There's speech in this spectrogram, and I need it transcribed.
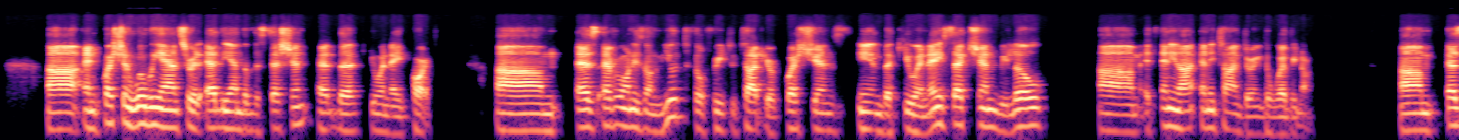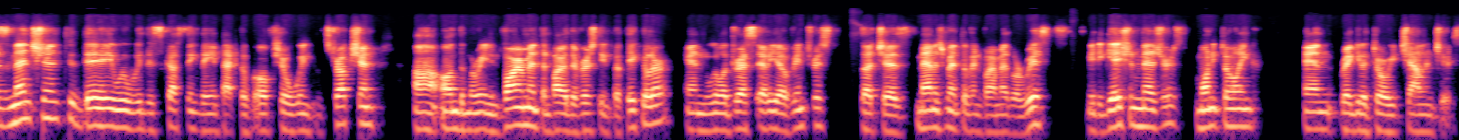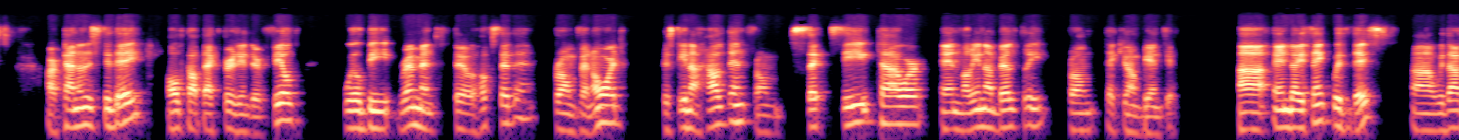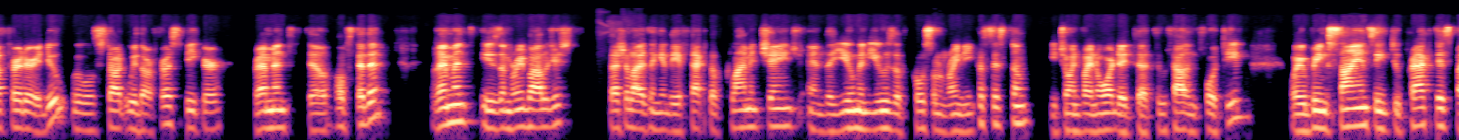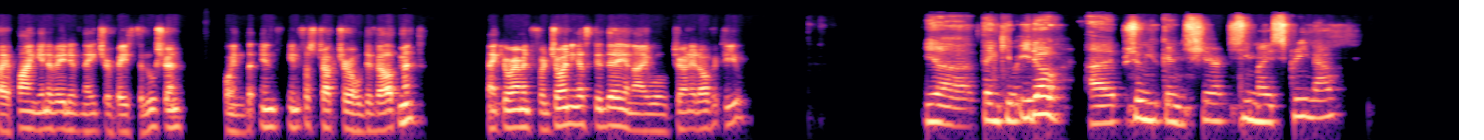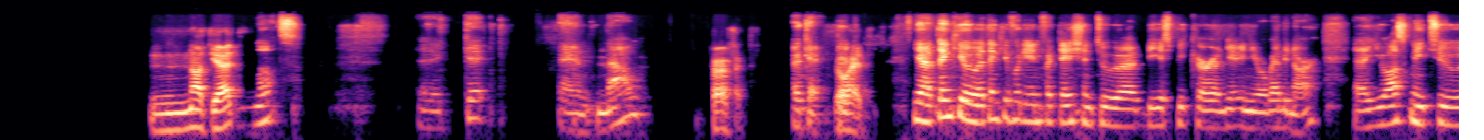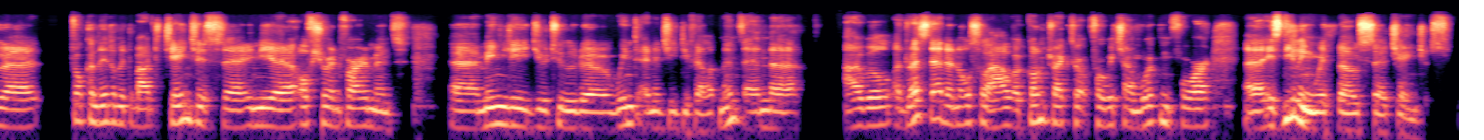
uh, and question will be answered at the end of the session at the Q&A part. Um, as everyone is on mute, feel free to type your questions in the Q&A section below um, at any, any time during the webinar. Um, as mentioned, today we will be discussing the impact of offshore wind construction uh, on the marine environment and biodiversity in particular, and we'll address area of interest such as management of environmental risks, mitigation measures, monitoring, and regulatory challenges. Our panelists today, all top experts in their field, will be Remment Ter Hofstede from Van Oord, Christina Halldén from Seatower, and Marina Beltri from Tecno Ambiente. Uh, and I think with this, uh, without further ado, we will start with our first speaker, Remment Ter Hofstede, Remment is a marine biologist specializing in the effect of climate change and the human use of coastal marine ecosystem. He joined Van Oord in uh, 2014, where he brings science into practice by applying innovative nature-based solution for in the in infrastructural development. Thank you, Remment, for joining us today, and I will turn it over to you. Yeah, thank you, Ido. I presume you can share see my screen now. Not yet. Not. Okay. And now? Perfect. Okay. Go ahead. Yeah, thank you. Thank you for the invitation to uh, be a speaker in, in your webinar. Uh, you asked me to uh, talk a little bit about changes uh, in the uh, offshore environment, uh, mainly due to the wind energy development. And I will address that and also how a contractor for which I'm working for is dealing with those changes.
